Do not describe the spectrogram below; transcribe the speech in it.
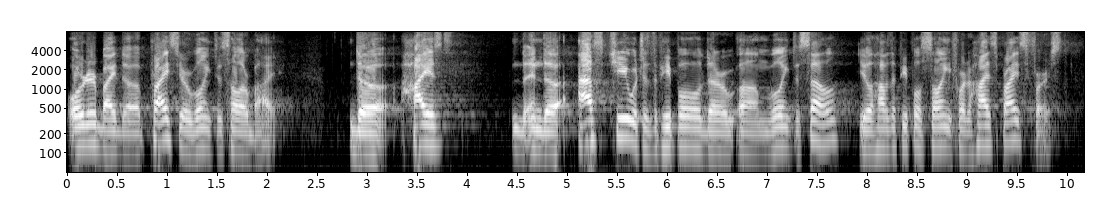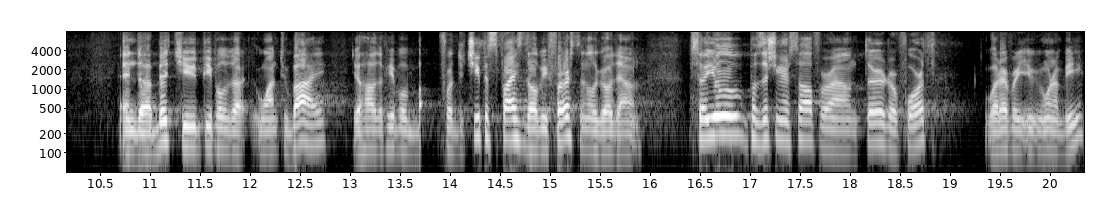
ordered by the price you're willing to sell or buy. The highest, in the ask queue, which is the people that are um, willing to sell, you'll have the people selling for the highest price first. In the bid queue, people that want to buy, you'll have the people for the cheapest price, they'll be first and they'll go down. So you'll position yourself around third or fourth, whatever you want to be.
